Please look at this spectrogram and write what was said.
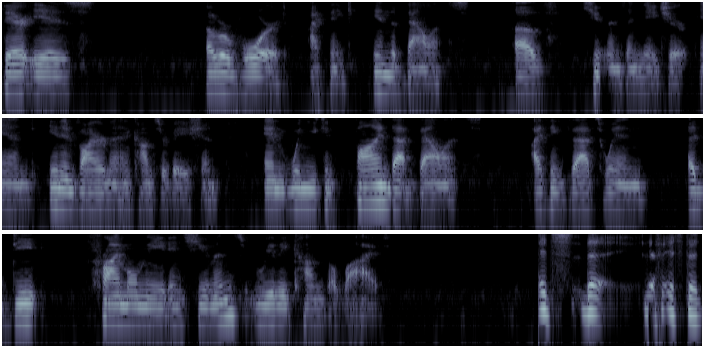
there is a reward, I think, in the balance of humans and nature and in environment and conservation. And when you can find that balance, I think that's when a deep primal need in humans really comes alive. It's the it's the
